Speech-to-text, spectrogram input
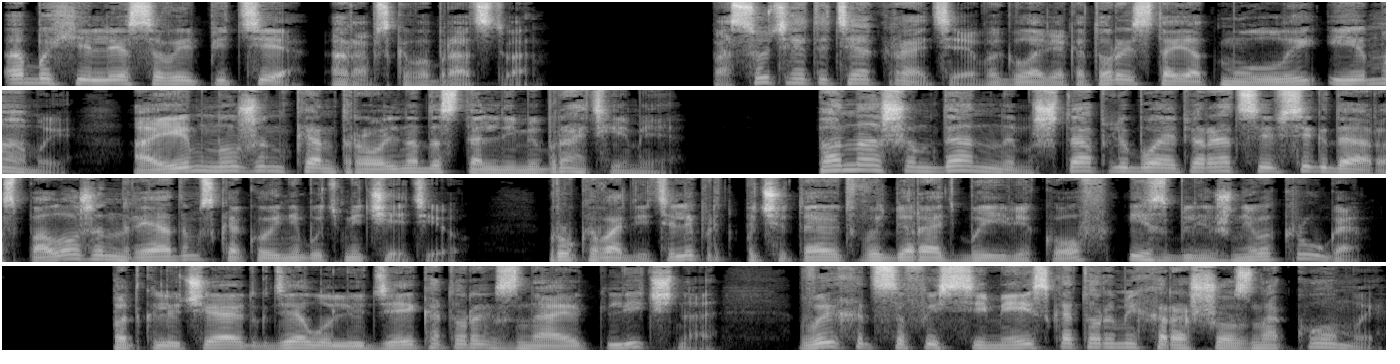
об Ахиллесовой пяте арабского братства. По сути, это теократия, во главе которой стоят муллы и имамы, а им нужен контроль над остальными братьями. По нашим данным, штаб любой операции всегда расположен рядом с какой-нибудь мечетью. Руководители предпочитают выбирать боевиков из ближнего круга. Подключают к делу людей, которых знают лично, выходцев из семей, с которыми хорошо знакомы.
